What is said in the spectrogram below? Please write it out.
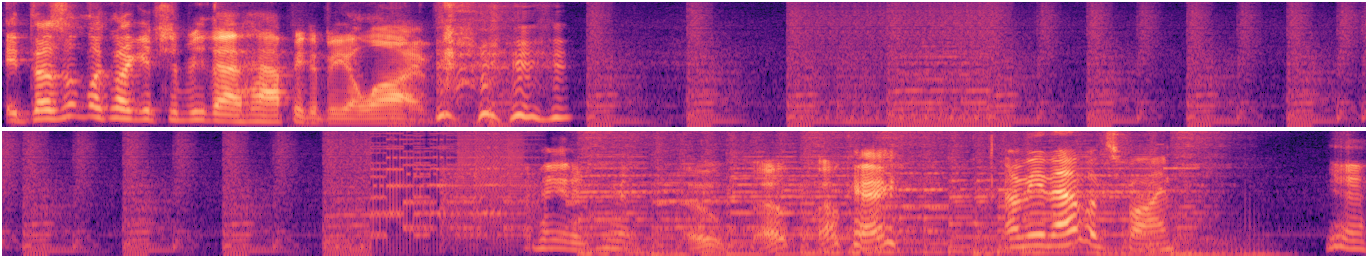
it doesn't look like it should be that happy to be alive. I mean, it- oh, oh, okay. I mean, that looks fine. Yeah.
